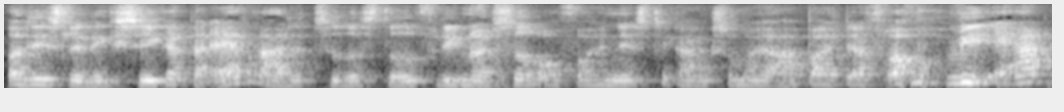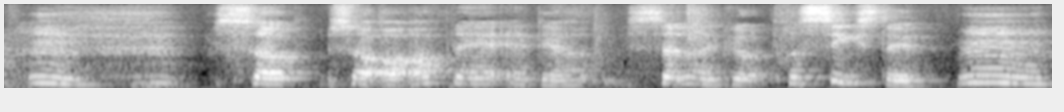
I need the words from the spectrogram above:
Og det er slet ikke sikkert, der er et rette tid og sted, fordi når jeg sidder over for hende næste gang, så må jeg arbejde derfra, hvor vi er. Mm. Så, så at opdage, at jeg selv havde gjort præcis det. Mm.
